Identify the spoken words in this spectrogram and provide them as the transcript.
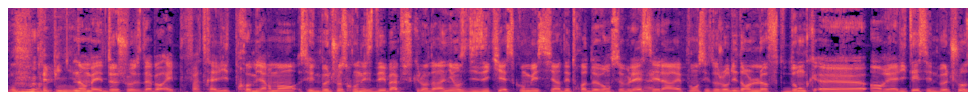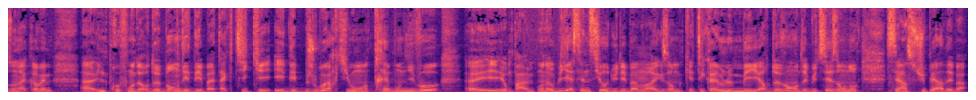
Vas-y, trépigner. non, mais deux choses. D'abord, et pour faire très vite, premièrement, c'est une bonne chose qu'on ait ce débat puisque l'an dernier, on se disait qui est-ce qu'on met si un des trois devant se blesse? Et la réponse est aujourd'hui dans le loft. Donc, euh, en réalité, c'est une bonne chose. On a quand même euh, une profondeur de banc, des débats tactiques et, des joueurs qui ont un très bon niveau. Euh, et on, on, a oublié Asensio du débat, mm. par exemple, qui était quand même le meilleur devant en début de saison. Donc c'est un super débat.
